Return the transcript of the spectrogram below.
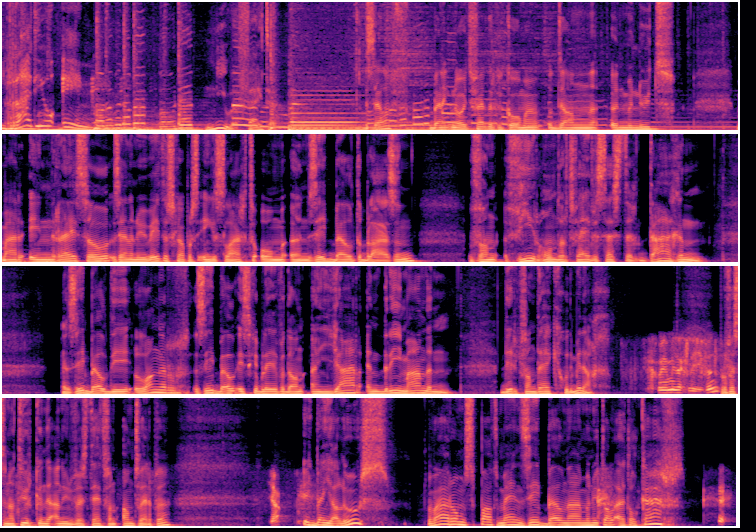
Radio 1. Nieuwe feiten. Zelf ben ik nooit verder gekomen dan een minuut. Maar in Rijssel zijn er nu wetenschappers in geslaagd om een zeepbel te blazen van 465 dagen. Een zeepbel die langer zeepbel is gebleven dan een jaar en drie maanden. Dirk van Dijk, goedemiddag. Goedemiddag, Leven. Professor natuurkunde aan de Universiteit van Antwerpen. Ja. Ik ben jaloers. Waarom spat mijn zeepbel na een minuut al uit elkaar?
